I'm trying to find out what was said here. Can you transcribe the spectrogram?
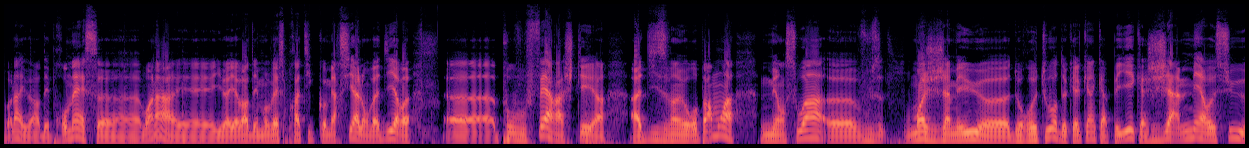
voilà, il va y avoir des promesses. Euh, voilà, et il va y avoir des mauvaises pratiques commerciales, on va dire, euh, pour vous faire acheter à, à 10-20 euros par mois. Mais en soi, vous, moi, j'ai jamais eu de retour de quelqu'un qui a payé, qui a jamais reçu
